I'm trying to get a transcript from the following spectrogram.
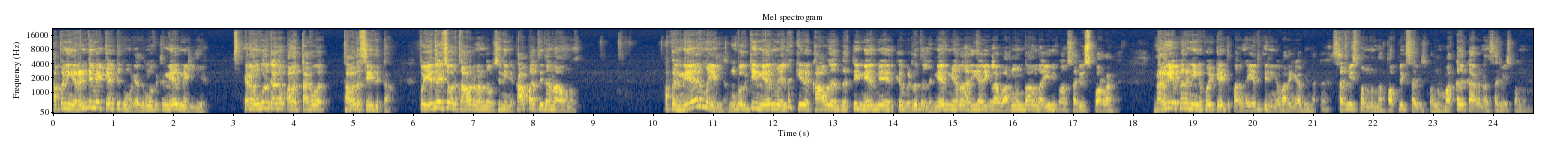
அப்போ நீங்கள் ரெண்டுமே கேட்டுக்க முடியாது. உங்ககிட்ட நேர்மை இல்லையே. ஏன்னா உங்களுக்காக பல தகவல் தவறை செய்துட்டான். இப்போ ஏதாச்சும் ஒரு தவறு நடந்து போச்சு நீங்கள் காப்பாற்றி தானே ஆகணும். அப்போ நேர்மை இல்லை. உங்ககிட்டயும் நேர்மை இல்லை கீழே காவலர்கள்ட்டையும் நேர்மையாக இருக்க விடுறதில்லை நேர்மையான அதிகாரிகளாக வரணும் தான் அவங்க யூனிஃபார்ம் சர்வீஸ் போடுறாங்க. நிறைய பேரை நீங்கள் போய் கேட்டு பாருங்கள் எதுக்கு நீங்கள் வரீங்க அப்படின்னாக்கா சர்வீஸ் பண்ணணும் நான் பப்ளிக் சர்வீஸ் பண்ணணும் மக்களுக்காக நான் சர்வீஸ் பண்ணணும்.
